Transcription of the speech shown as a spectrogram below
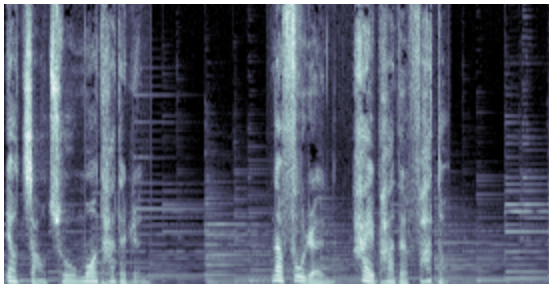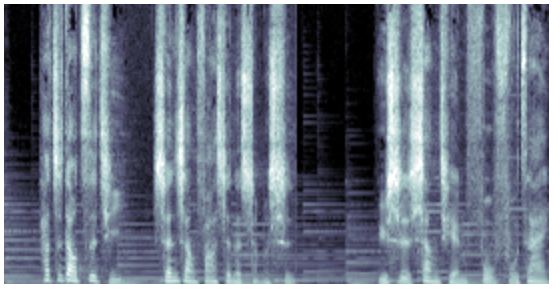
要找出摸他的人。那妇人害怕的发抖，他知道自己身上发生了什么事，于是上前俯伏在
